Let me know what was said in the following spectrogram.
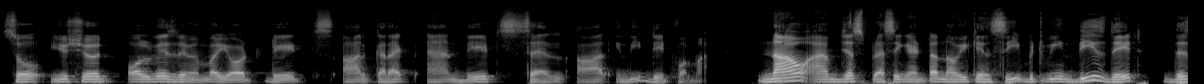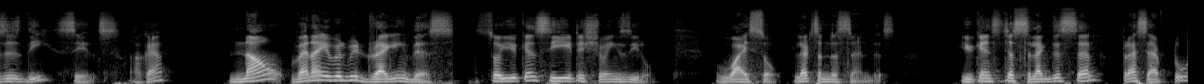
So you should always remember your dates are correct and dates cell are in the date format. Now I am just pressing enter. Now you can see between these date, this is the sales. Okay. Now when I will be dragging this, so you can see it is showing zero. Why so? Let's understand this. You can just select this cell, press F2.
